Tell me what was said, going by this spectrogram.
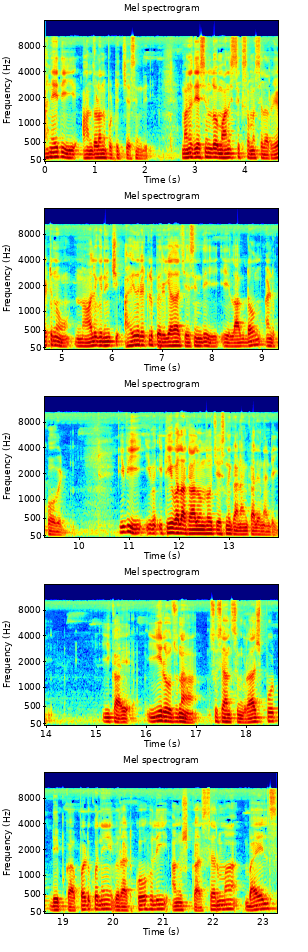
అనేది ఆందోళన పుట్టించేసింది మన దేశంలో మానసిక సమస్యల రేటును నాలుగు నుంచి ఐదు రెట్లు పెరిగేలా చేసింది ఈ లాక్డౌన్ అండ్ కోవిడ్. ఇవి ఇటీవల కాలంలో చేసిన గణాంకాలేనండి. ఇక ఈ రోజున సుశాంత్ సింగ్ రాజ్పూట్ దీపికా పడుకొని విరాట్ కోహ్లీ అనుష్క శర్మ బైల్స్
